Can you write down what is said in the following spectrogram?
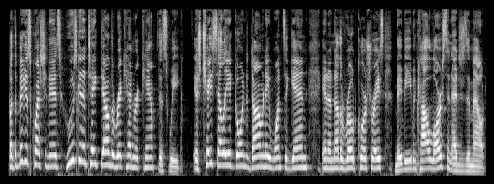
But the biggest question is who's going to take down the Rick Hendrick camp this week? Is Chase Elliott going to dominate once again in another road course race? Maybe even Kyle Larson edges him out.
